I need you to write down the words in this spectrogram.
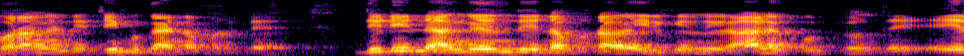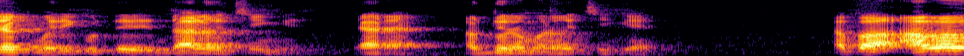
போகிறாங்கன்னு திமுக என்ன பண்ணுது? திடீர்னு அங்கேருந்து என்ன பண்ணுறாங்க இருக்கிற ஆளை கூப்பிட்டு வந்து இறக்குமதி கூப்பிட்டு இந்த ஆளை வச்சிங்க. யாரை? அப்துல் ரஹ்மானை வச்சிங்க. அப்போ அவன்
